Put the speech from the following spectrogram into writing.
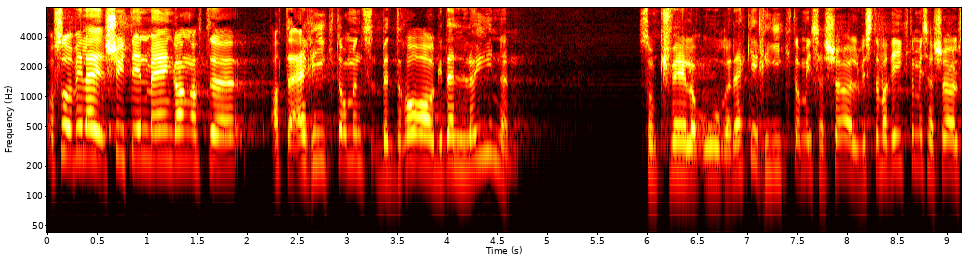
Og så vil jeg skyte inn med en gang at, eh, at det er rikdommens bedrag, det er løgnen, som kveler ordet. Det er ikke rikdom i seg sjøl. Hvis det var rikdom i seg sjøl,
